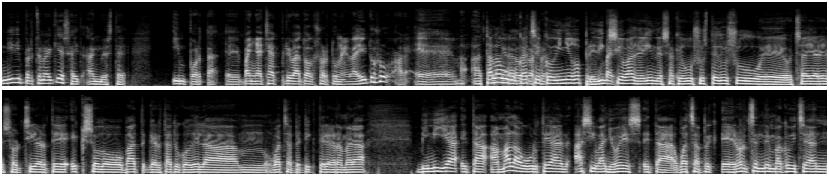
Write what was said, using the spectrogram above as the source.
niri pertsonaki ezait hainbeste importa. E, baina txat pribatuak sortu nahi badituzu. Ara, e, Atalau bukatzeko inigo, predikzio bai. bat egin dezakegu, uste duzu e, otxaiaren sortxirarte exodo bat gertatuko dela mm, WhatsAppetik telegramara, 2000 eta amala urtean hasi baino ez eta Whatsappek erortzen den bakoitzean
